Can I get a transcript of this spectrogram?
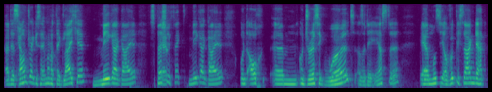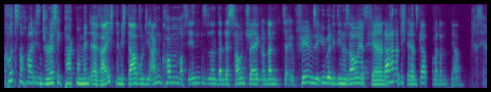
Äh, der Soundtrack ist ja immer noch der gleiche. Mega geil. Special Ja. Effects, mega geil. Und auch ähm, und Jurassic World, also der erste, Ja. äh, muss ich auch wirklich sagen, der hat kurz noch mal diesen Jurassic Park-Moment erreicht, nämlich da, wo die ankommen auf die Insel und dann der Soundtrack und dann filmen sie über die Dinosaurier. Christian, Da hat er mich kurz gehabt, aber dann, ja. Christian,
